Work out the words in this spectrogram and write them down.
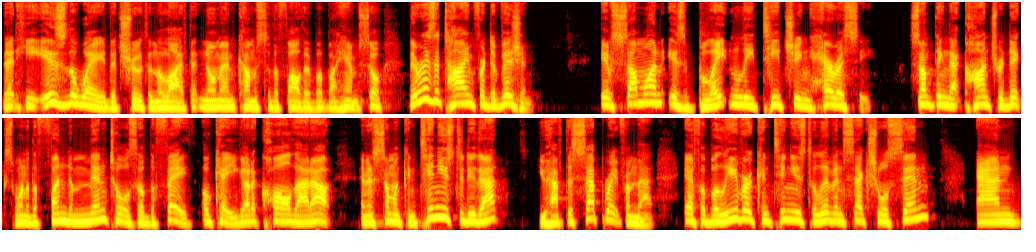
that he is the way, the truth, and the life, that no man comes to the Father but by him. So there is a time for division. If someone is blatantly teaching heresy, something that contradicts one of the fundamentals of the faith, okay, you got to call that out. And if someone continues to do that, you have to separate from that. If a believer continues to live in sexual sin and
